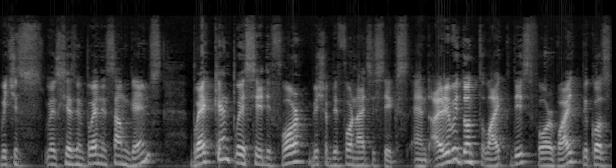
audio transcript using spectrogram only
which is which has been played in some games, black can play cd4, bishop d4, knight c6. And I really don't like this for white because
